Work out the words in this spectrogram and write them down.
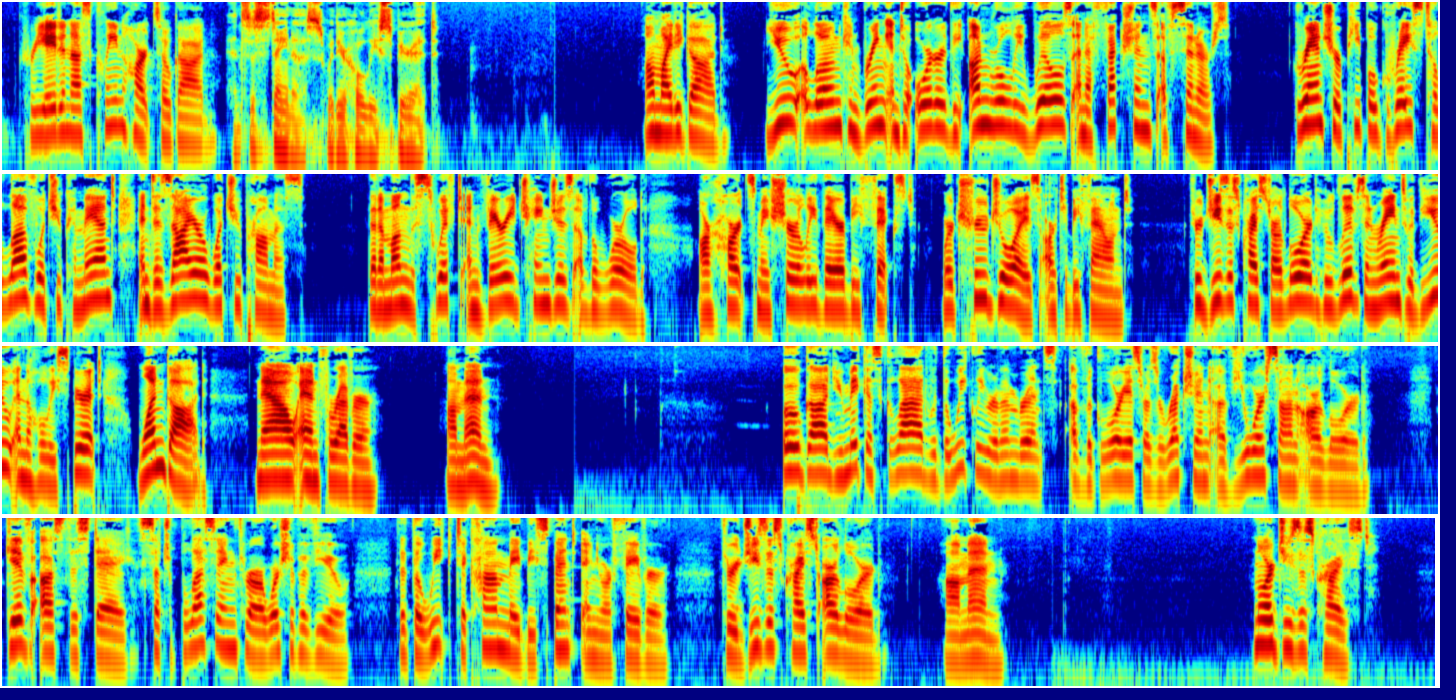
Create in us clean hearts, O God. And sustain us with your Holy Spirit. Almighty God, you alone can bring into order the unruly wills and affections of sinners. Grant your people grace to love what you command and desire what you promise, that among the swift and varied changes of the world, our hearts may surely there be fixed, where true joys are to be found. Through Jesus Christ our Lord, who lives and reigns with you and the Holy Spirit, one God, now and forever. Amen. O God, you make us glad with the weekly remembrance of the glorious resurrection of your Son, our Lord. Give us this day such blessing through our worship of you, that the week to come may be spent in your favor. Through Jesus Christ our Lord. Amen. Lord Jesus Christ,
